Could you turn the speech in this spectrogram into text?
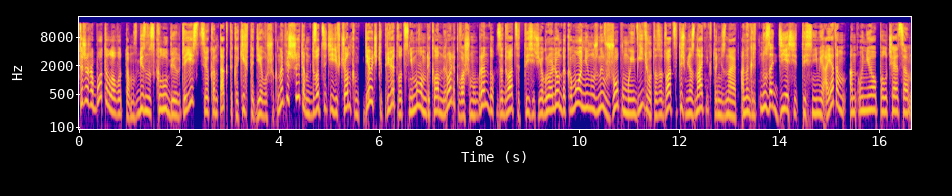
ты же работала вот там в бизнес-клубе, у тебя есть контакты каких-то девушек. Напиши там 20 девчонкам, девочки, привет, вот сниму вам рекламный ролик вашему бренду за 20 тысяч. Я говорю, Ален, да кому они нужны в жопу мои видео-то за 20 тысяч? Меня знать никто не знает. Она говорит, ну, за 10 ты сними. А я там, у нее, получается,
